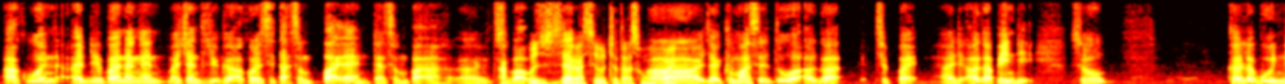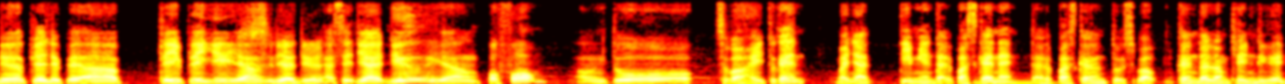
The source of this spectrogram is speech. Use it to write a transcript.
aku pun ada pandangan macam tu juga aku rasa tak sempat kan tak sempat lah uh, sebab Aku saya rasa macam tak sempat. Ah, jangka masa tu agak cepat, ag- agak pendek. So kalau guna piala uh, player-player yang Sedia ada. yang sedia ada yang perform untuk sebab hari tu kan banyak team yang tak lepaskan kan, tak lepaskan untuk sebab bukan dalam kalender kan.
